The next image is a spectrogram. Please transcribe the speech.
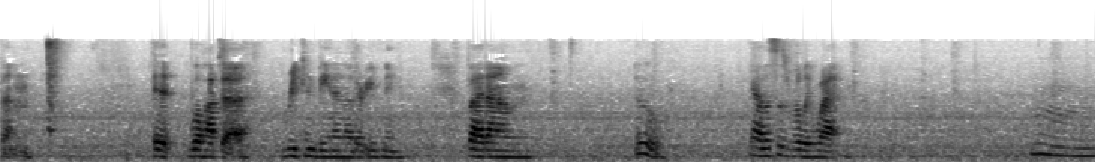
then it will have to reconvene another evening. But um, ooh, yeah, this is really wet. Hmm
